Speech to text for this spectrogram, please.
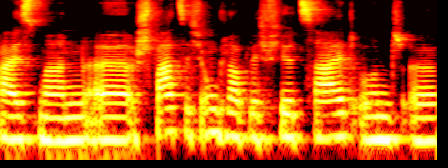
Heißt, man äh, spart sich unglaublich viel Zeit und äh,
